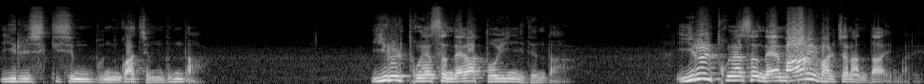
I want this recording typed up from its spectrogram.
일을 시키신 분과 정든다. 일을 통해서 내가 도인이 된다. 일을 통해서 내 마음이 발전한다. 이 말이에요.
